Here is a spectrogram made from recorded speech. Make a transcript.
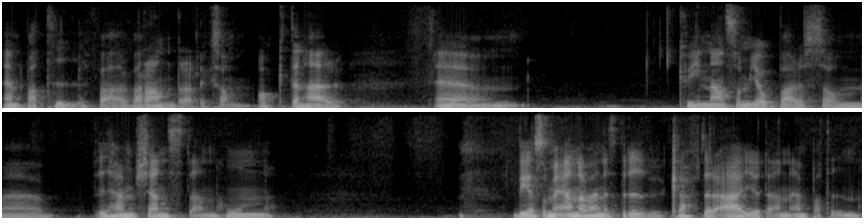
empati för varandra. Liksom. Och den här ehm, kvinnan som jobbar som eh, i hemtjänsten, hon... Det som är en av hennes drivkrafter är ju den empatin.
